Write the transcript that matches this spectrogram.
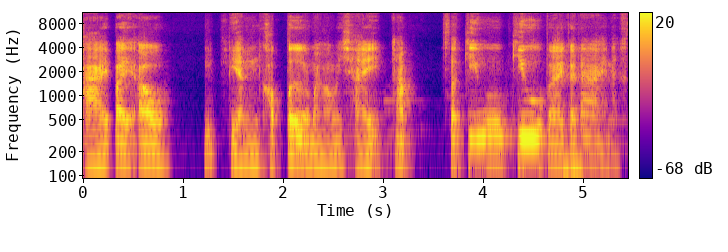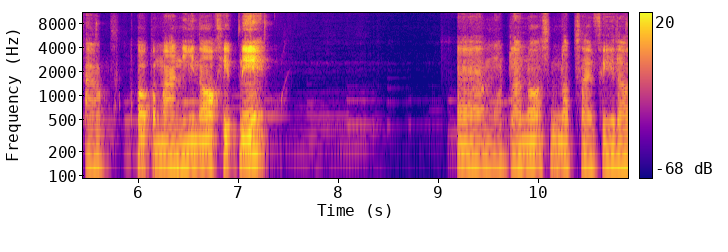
ขายไปเอาเหรียญคอปเปอร์มาเอาไว้ใช้อัพสกิลกิลไปก็ได้นะครับ ก็ประมาณนี้เนาะคลิปนี้อ่าหมดแล้วเนาะสำหรับสายฟรีเรา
